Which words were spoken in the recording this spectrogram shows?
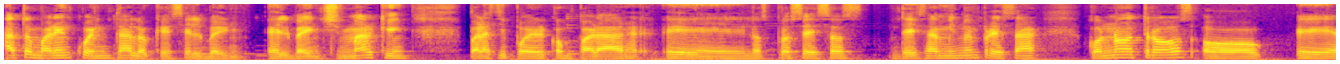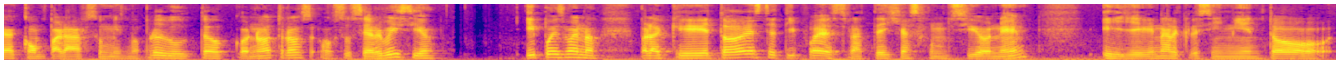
a tomar en cuenta lo que es el, el benchmarking para así poder comparar eh, los procesos de esa misma empresa con otros o eh, comparar su mismo producto con otros o su servicio y pues bueno para que todo este tipo de estrategias funcionen y lleguen al crecimiento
